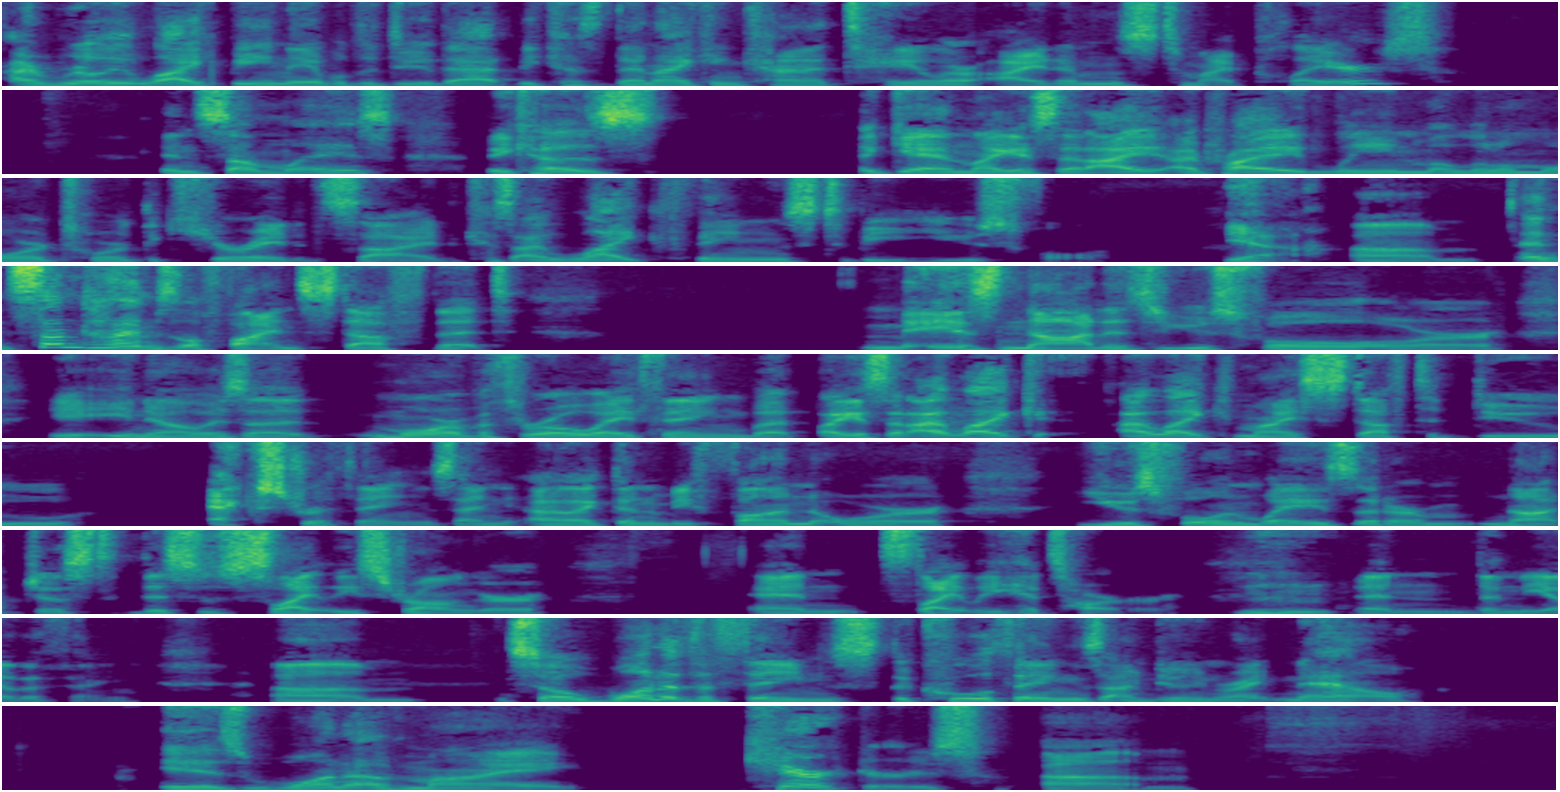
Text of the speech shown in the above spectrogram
I really like being able to do that because then I can kind of tailor items to my players in some ways because again, like I said, I, I probably lean a little more toward the curated side because I like things to be useful. Yeah. Um, and sometimes they'll find stuff that is not as useful or you know is a more of a throwaway thing but like i said i like i like my stuff to do extra things I, I like them to be fun or useful in ways that are not just this is slightly stronger and slightly hits harder mm-hmm. than than the other thing um so one of the things the cool things i'm doing right now is one of my characters um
